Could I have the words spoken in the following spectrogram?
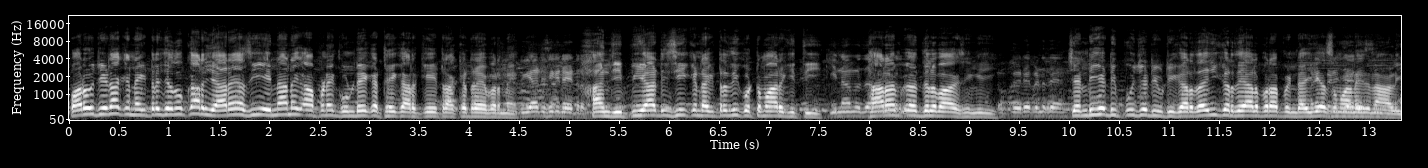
ਪਰ ਉਹ ਜਿਹੜਾ ਕਨੈਕਟਰ ਜਦੋਂ ਘਰ ਜਾ ਰਿਹਾ ਸੀ ਇਹਨਾਂ ਨੇ ਆਪਣੇ ਗੁੰਡੇ ਇਕੱਠੇ ਕਰਕੇ ਟਰੱਕ ਡਰਾਈਵਰ ਨੇ ਪੀਆਰਟੀਸੀ ਕੰਡਕਟਰ ਹਾਂਜੀ ਪੀਆਰਟੀਸੀ ਕੰਡਕਟਰ ਦੀ ਕੁੱਟਮਾਰ ਕੀਤੀ। ਕੀ ਨਾਮ ਹੈ ਉਹਦਾ? 18 ਅ, ਦਿਲਬਾਗ ਸਿੰਘ ਜੀ। ਕਿਹੜੇ ਪਿੰਡ ਦੇ ਚੰਡੀਗੜ੍ਹ ਡਿਪੂ 'ਚ ਡਿਊਟੀ ਕਰਦਾ ਜੀ ਗੁਰਦਿਆਲਪੁਰਾ ਪਿੰਡ ਆ ਜੀ ਆਹ ਸਮਾਣੇ ਦੇ ਨਾਲ ਹੀ।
